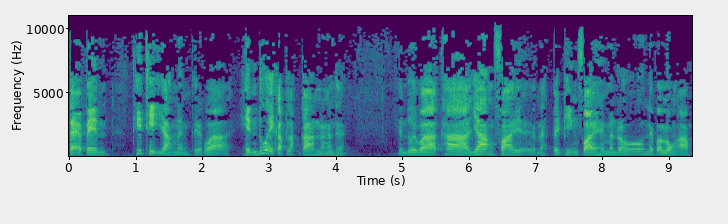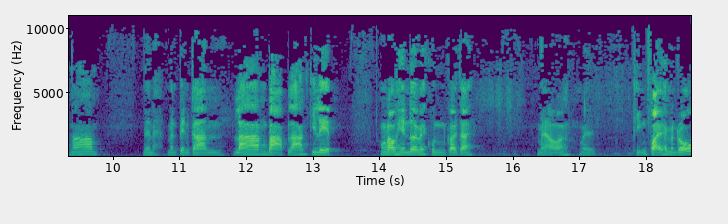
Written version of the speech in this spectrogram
แต่เป็นทิฏฐิอย่างหนึ่ง ที่เรียกว่าเห็นด้วยกับหลักการอย่างนั้นเถอะเห็นด้วยว่าถ้าย่างไฟนะไปผิงไฟให้มันร้อนแล้วก็ลงอาบน้ำ เนี่ยนะมันเป็นการล้างบาปล้างกิเลส ของเราเห็นด้วยไหมคุณกอยใจ ไม่เอาอะไม่ผิงไฟให้มันร้อ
